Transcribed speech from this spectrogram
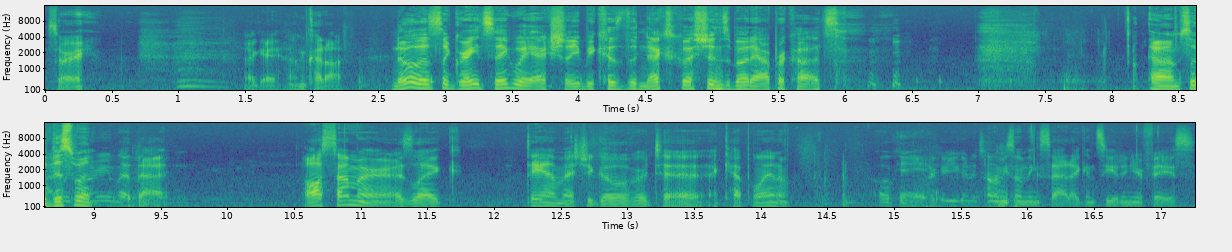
Sorry. Okay, I'm cut off. No, that's a great segue actually, because the next question's about apricots. um, so I this was one, about that. All summer, I was like, "Damn, I should go over to uh, Capilano." okay, Like, are you gonna tell me something sad? I can see it in your face.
